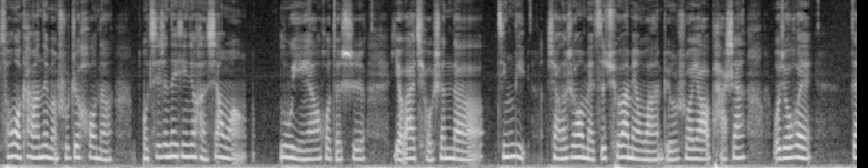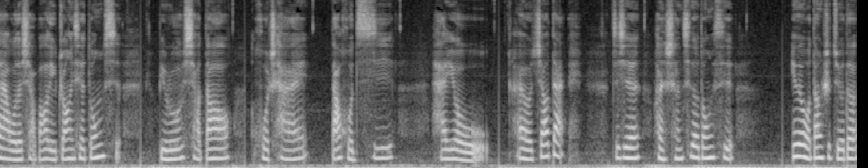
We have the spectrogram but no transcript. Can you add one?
从我看完那本书之后呢？我其实内心就很向往露营啊，或者是野外求生的经历。小的时候，每次去外面玩，比如说要爬山，我就会在我的小包里装一些东西，比如小刀、火柴、打火机，还有还有胶带，这些很神奇的东西。因为我当时觉得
